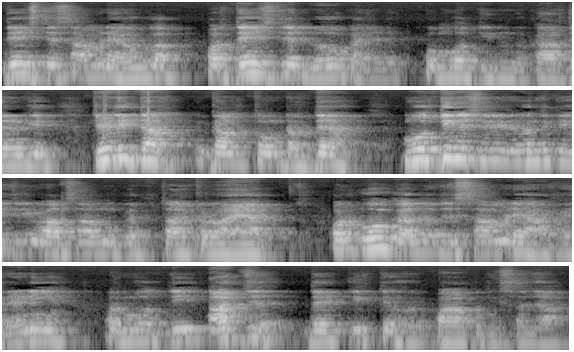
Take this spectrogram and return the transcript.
ਦੇਸ਼ ਦੇ ਸਾਹਮਣੇ ਆਊਗਾ ਔਰ ਦੇਸ਼ ਦੇ ਲੋਕ ਆ ਜਿਹੜੇ, ਉਹ ਮੋਦੀ ਨੂੰ ਨਕਾਰ ਦੇਣਗੇ। ਜਿਹੜੀ ਡਰ- ਗੱਲ ਤੋਂ ਡਰਦੇ ਆ, ਮੋਦੀ ਨੇ ਸ਼੍ਰੀ ਅਰਵਿੰਦ ਕੇਜਰੀਵਾਲ ਸਾਹਿਬ ਨੂੰ ਗ੍ਰਿਫਤਾਰ ਕਰਵਾਇਆ ਔਰ ਉਹ ਗੱਲ ਉਹਦੇ ਸਾਹਮਣੇ ਆ ਕੇ ਰਹਿਣੀ ਹੈ ਔਰ ਮੋਦੀ ਅੱਜ ਦੇ ਕੀਤੇ ਹੋਏ ਪਾਪ ਦੀ ਸਜ਼ਾ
